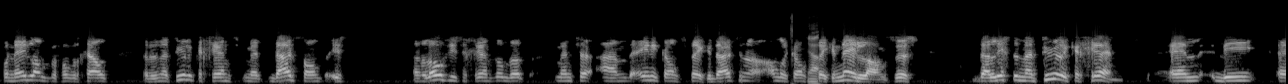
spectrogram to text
voor Nederland bijvoorbeeld geldt, dat de natuurlijke grens met Duitsland is een logische grens, omdat mensen aan de ene kant spreken Duits en aan de andere kant Ja. spreken Nederlands. Dus daar ligt een natuurlijke grens. En die uh,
